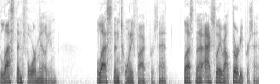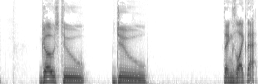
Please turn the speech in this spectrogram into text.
less than 4 million, less than 25%, less than actually about 30%, goes to do things like that.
